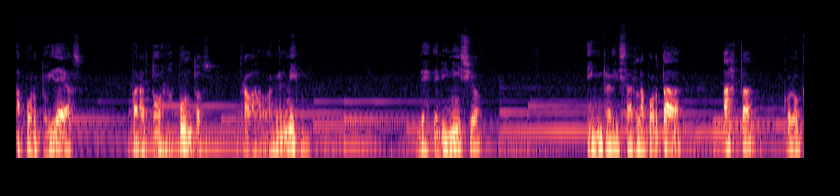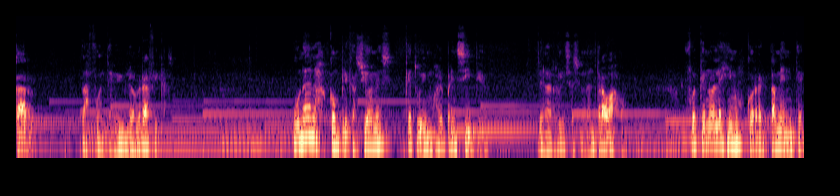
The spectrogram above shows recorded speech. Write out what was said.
aportó ideas para todos los puntos trabajados en el mismo. Desde el inicio, en realizar la portada, hasta colocar las fuentes bibliográficas. Una de las complicaciones que tuvimos al principio de la realización del trabajo fue que no elegimos correctamente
